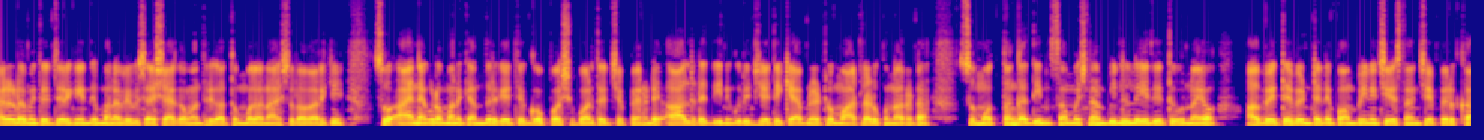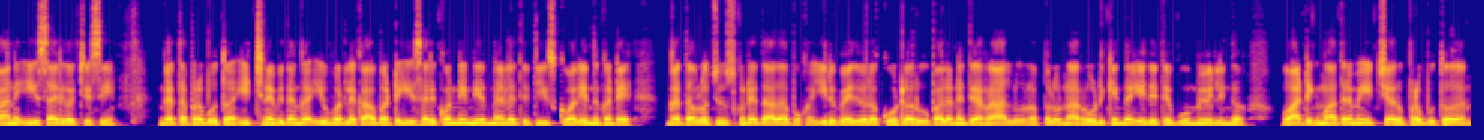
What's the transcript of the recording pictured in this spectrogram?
అడగడం అయితే జరిగింది. మన వ్యవసాయ శాఖ మంత్రిగా తుమ్మల నాగేశ్వరరావు గారికి. సో ఆయన కూడా మనకి అందరికైతే గొప్ప శుభార్త చెప్పారంటే ఆల్రెడీ దీని గురించి అయితే క్యాబినెట్లో మాట్లాడుకున్నారట. సో మొత్తంగా దీనికి సంబంధించిన బిల్లులు ఏదైతే ఉన్నాయో అవైతే వెంటనే పంపిణీ చేస్తారు చేస్తానని చెప్పారు. కానీ ఈసారి వచ్చేసి గత ప్రభుత్వం ఇచ్చిన విధంగా ఇవ్వట్లే కాబట్టి ఈసారి కొన్ని నిర్ణయాలు అయితే తీసుకోవాలి. ఎందుకంటే గతంలో చూసుకుంటే దాదాపు ఒక ఇరవై ఐదు వేల కోట్ల రూపాయలు అనేది రాళ్ళు రప్పలు ఉన్న రోడ్డు కింద ఏదైతే భూమి వెళ్ళిందో వాటికి మాత్రమే ఇచ్చారు. ప్రభుత్వం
